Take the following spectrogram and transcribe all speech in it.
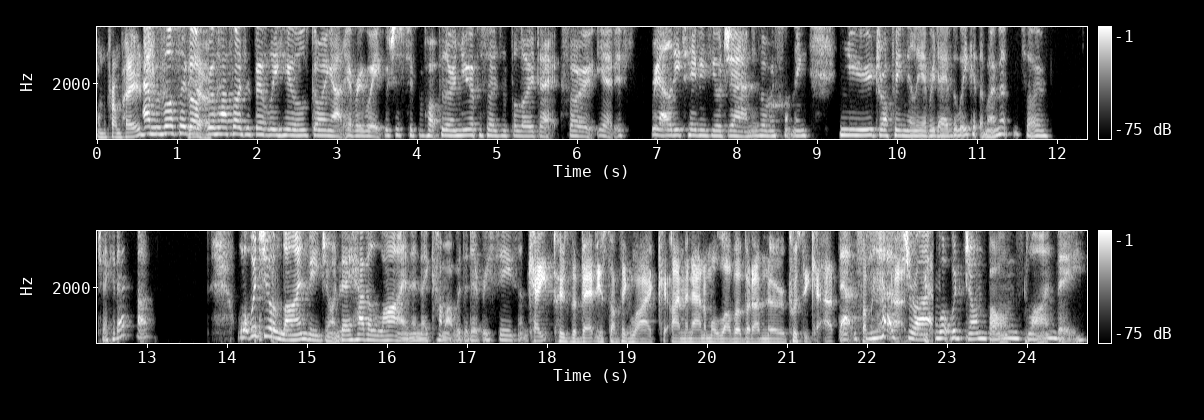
on the front page. And we've also got yeah. Real Housewives of Beverly Hills going out every week, which is super popular, and new episodes of Below Deck. So, yeah, if reality TV is your jam, there's almost something new dropping nearly every day of the week at the moment. So, check it out. What would your line be, John? They have a line and they come up with it every season. Kate, who's the vet, is something like, I'm an animal lover, but I'm no pussycat. That's that's like that. right. What would John Boehm's line be?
